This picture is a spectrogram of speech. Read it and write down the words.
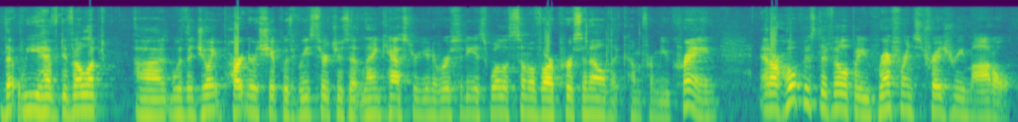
that we have developed uh, with a joint partnership with researchers at Lancaster University as well as some of our personnel that come from Ukraine. And our hope is to develop a reference treasury model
